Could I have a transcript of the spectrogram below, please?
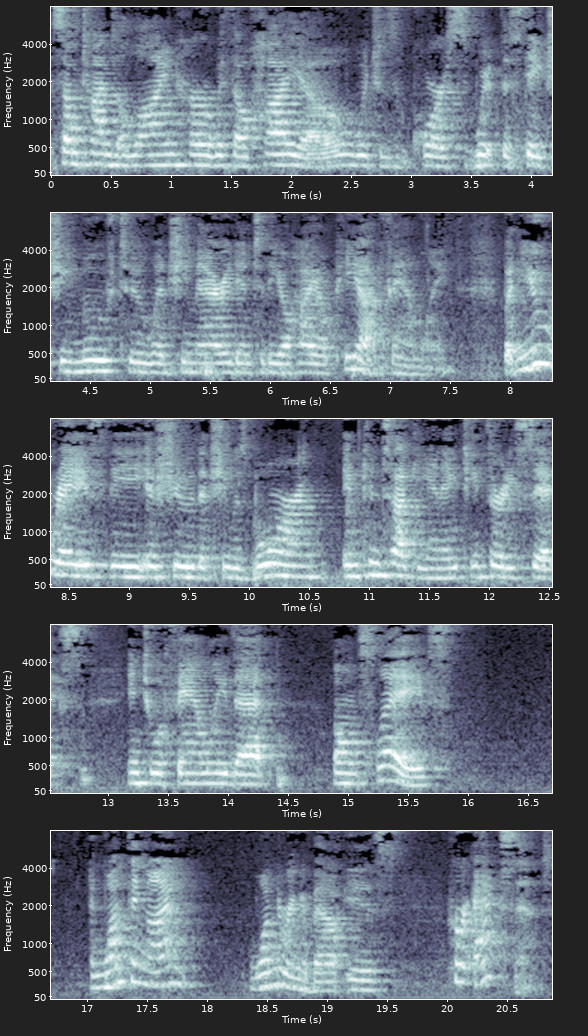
sometimes align her with Ohio, which is, of course, the state she moved to when she married into the Ohio Piatt family. But you raised the issue that she was born in Kentucky in 1836 into a family that owned slaves. And one thing I'm wondering about is her accent.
